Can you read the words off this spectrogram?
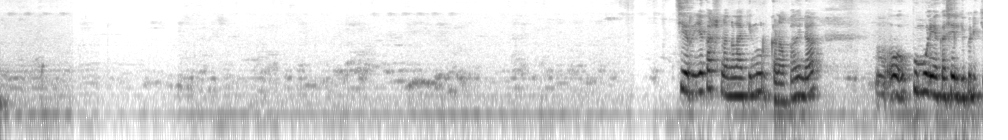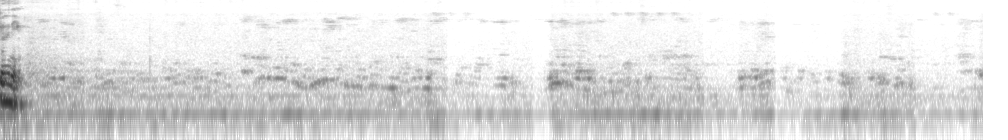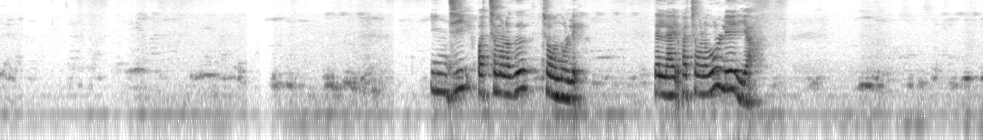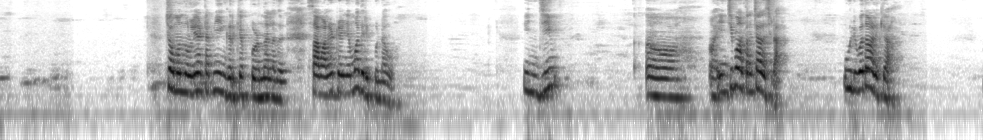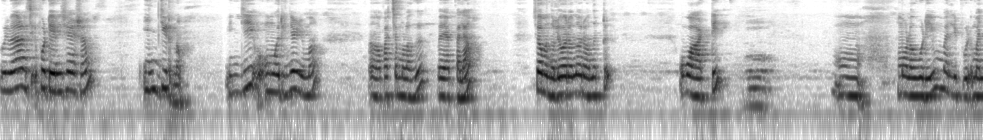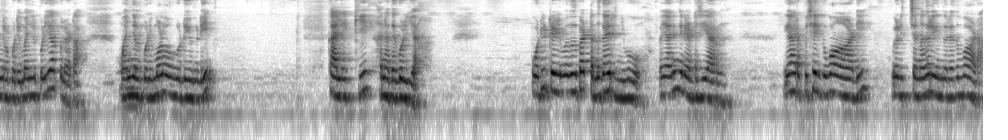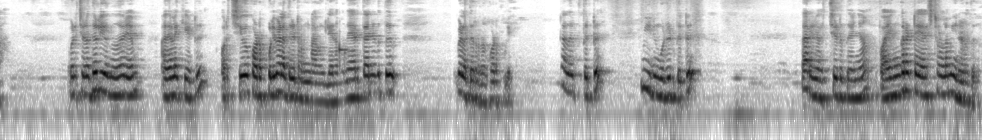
ചെറിയ കഷ്ണങ്ങളാക്കി നുറുക്കണം. അപ്പം അതിന്റെ ഉപ്പും പുളിയൊക്കെ ശരിക്കും പിടിക്കും അതിന്. ഇഞ്ചി പച്ചമുളക് ചുവന്നുള്ളി. ഇതെല്ലാം പച്ചമുളക് ഉള്ളി അരിയ. ചുമന്നുള്ളി ആട്ട മീൻകറിക്ക് എപ്പോഴും നല്ലത്. സവാള ഇട്ട് കഴിഞ്ഞാൽ മതിരിപ്പ് ഉണ്ടാവും. ഇഞ്ചിയും ആ ഇഞ്ചി മാത്രം ചതച്ചിടാം. ഉലുവ താളിക്കുക ഉലുവ താളിച്ച് പൊട്ടിയതിന് ശേഷം ഇഞ്ചി ഇടണം. ഇഞ്ചി മുരിഞ്ഞ് കഴിയുമ്പോൾ പച്ചമുളക് വേപ്പല ചുവന്നുള്ളി ഓരോന്നോരോന്നിട്ട് വാട്ടി മുളക് പൊടിയും മല്ലിപ്പൊടി മഞ്ഞൾപ്പൊടി മഞ്ഞൾപ്പൊടി ചേർക്കില്ല കേട്ടോ മഞ്ഞൾപ്പൊടി മുളക് പൊടിയും കൂടി കലക്കി അനത കൊഴിയുക പൊടി ഇട്ട് കഴിയുമ്പോൾ പെട്ടെന്ന് കരിഞ്ഞു പോകും. അപ്പോൾ ഞാൻ ഇങ്ങനെയാണ് ചെയ്യാറ്. ഈ അരപ്പ് ശരിക്കും വാടി വെളിച്ചെണ്ണ തെളിയുന്നവരെ അത് വാടാം. വെളിച്ചെണ്ണ തെളിയുന്നത് വരെയും അത് ഇളക്കിയിട്ട് കുറച്ച് കുടപ്പുളി വെള്ളത്തിലിട്ടിട്ടുണ്ടാവില്ലേ നമ്മൾ നേരത്തെ തന്നെ എടുത്ത് വെള്ളത്തിലിടണം കുടപ്പുളി. അത് എടുത്തിട്ട് മീനും കൂടി എടുത്തിട്ട് കറി വെച്ചെടുത്ത് കഴിഞ്ഞാൽ ഭയങ്കര ടേസ്റ്റുള്ള മീനാണത്.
